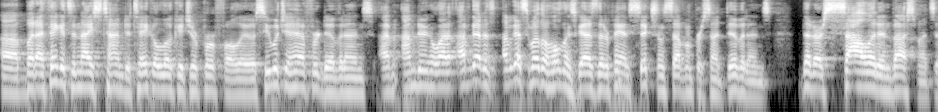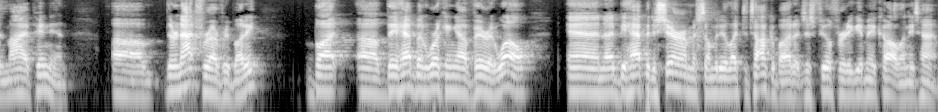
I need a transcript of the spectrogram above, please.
uh, but I think it's a nice time to take a look at your portfolio, see what you have for dividends. I'm, I'm doing a lot. Of, I've got a, I've got some other holdings, guys, that are paying six and seven percent dividends that are solid investments, in my opinion. Um, they're not for everybody, but uh, they have been working out very well, and I'd be happy to share them if somebody would like to talk about it. Just feel free to give me a call anytime.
